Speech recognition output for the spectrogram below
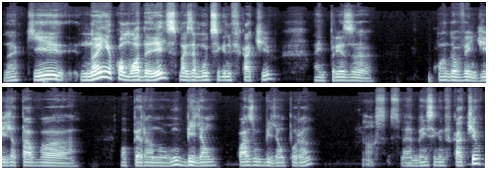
né? Que nem acomoda eles, mas é muito significativo. A empresa, quando eu vendi, já estava operando um bilhão, quase um bilhão por ano. Nossa, é bem significativo,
